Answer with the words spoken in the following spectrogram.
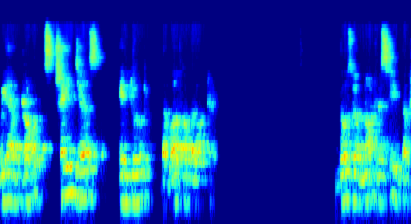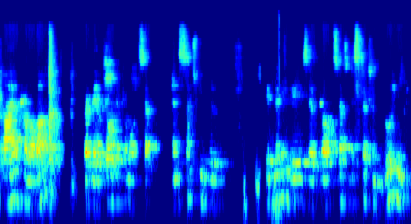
we have brought strangers into the work of the Lord. Those who have not received the fire from above, but they have brought it from outside. And such people in many ways have brought such destruction, ruin.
